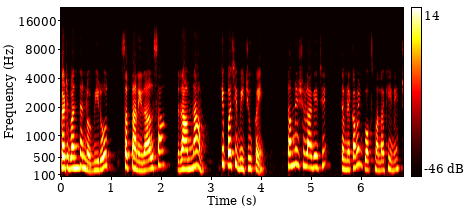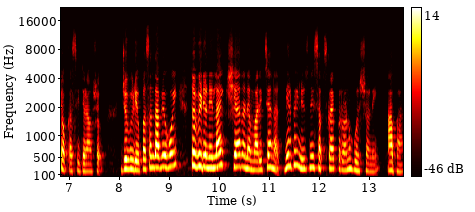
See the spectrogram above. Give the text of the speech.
ગઠબંધનનો વિરોધ, સત્તાની લાલસા, રામનામ કે પછી બીજું કંઈ? તમને શું લાગે છે? તમને કમેન્ટ બોક્સમાં લખીને ચોક્કસથી જણાવશો. જો વીડિયો પસંદ આવ્યો હોય તો વિડીયોને લાઇક શેર અને અમારી ચેનલ નિર્ભય ન્યૂઝને સબસ્ક્રાઇબ કરવાનું ભૂલશો નહીં. આભાર.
